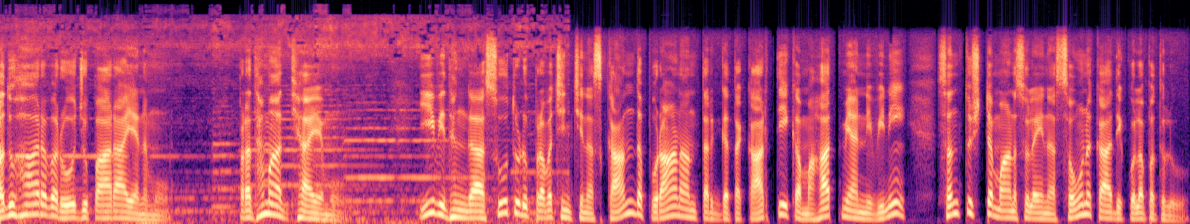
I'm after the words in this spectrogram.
పదుహారవ రోజు పారాయణము ప్రథమాధ్యాయము. ఈ విధంగా సూతుడు ప్రవచించిన స్కాంద పురాణాంతర్గత కార్తీక మహాత్మ్యాన్ని విని సంతుష్ట మానసులైన సౌనకాది కులపతులు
